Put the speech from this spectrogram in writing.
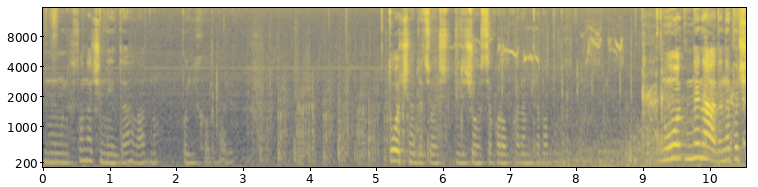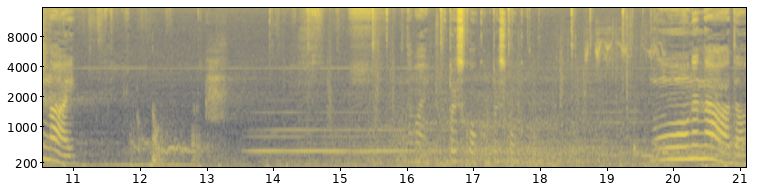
Ну, ніхто наче не йде, ладно, поїхав далі. Точно для цього для чогось ця коробка нам треба буде. Ну от не треба, не починай. Прискоком, прискоком. Ну, не надо.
